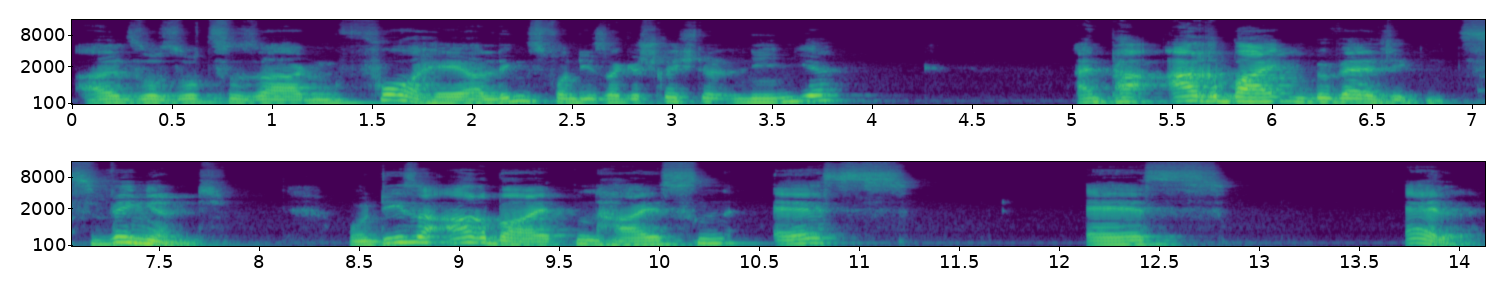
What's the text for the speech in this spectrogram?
also sozusagen vorher, links von dieser gestrichelten Linie, ein paar Arbeiten bewältigen, zwingend. Und diese Arbeiten heißen S, S, L.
